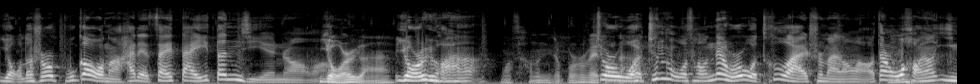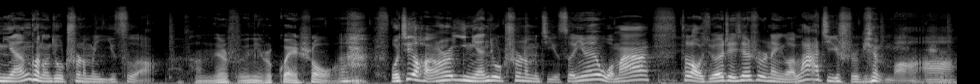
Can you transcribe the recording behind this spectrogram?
有的时候不够呢，还得再带一单级，你知道吗？幼儿园，幼儿园，我操，那你这不是为就是我真的我操，那会儿我特爱吃麦当劳，但是我好像一年可能就吃那么一次。我操，你这属于你是怪兽啊！我记得好像是一年就吃那么几次，因为我妈她老觉得这些是那个垃圾食品嘛，啊，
